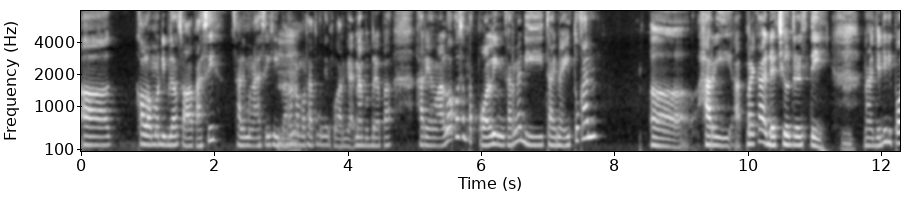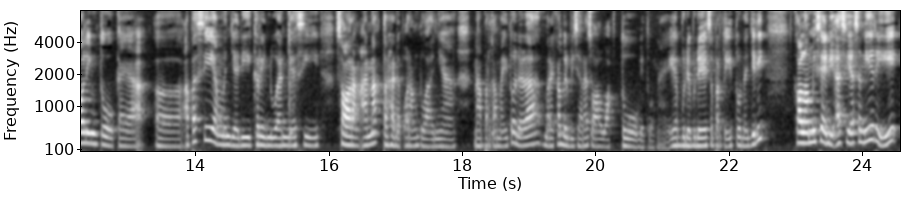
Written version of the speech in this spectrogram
eh kalau mau dibilang soal kasih saling mengasihi bahkan nomor satu mungkin keluarga. Nah beberapa hari yang lalu aku sempat polling karena di China itu kan eh hari mereka ada Children's Day. Nah, jadi di polling tuh kayak eh, apa sih yang menjadi kerinduannya si seorang anak terhadap orang tuanya. Nah, pertama itu adalah mereka berbicara soal waktu gitu. Nah, ya budaya-budaya seperti itu. Nah, jadi kalau misalnya di Asia sendiri,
